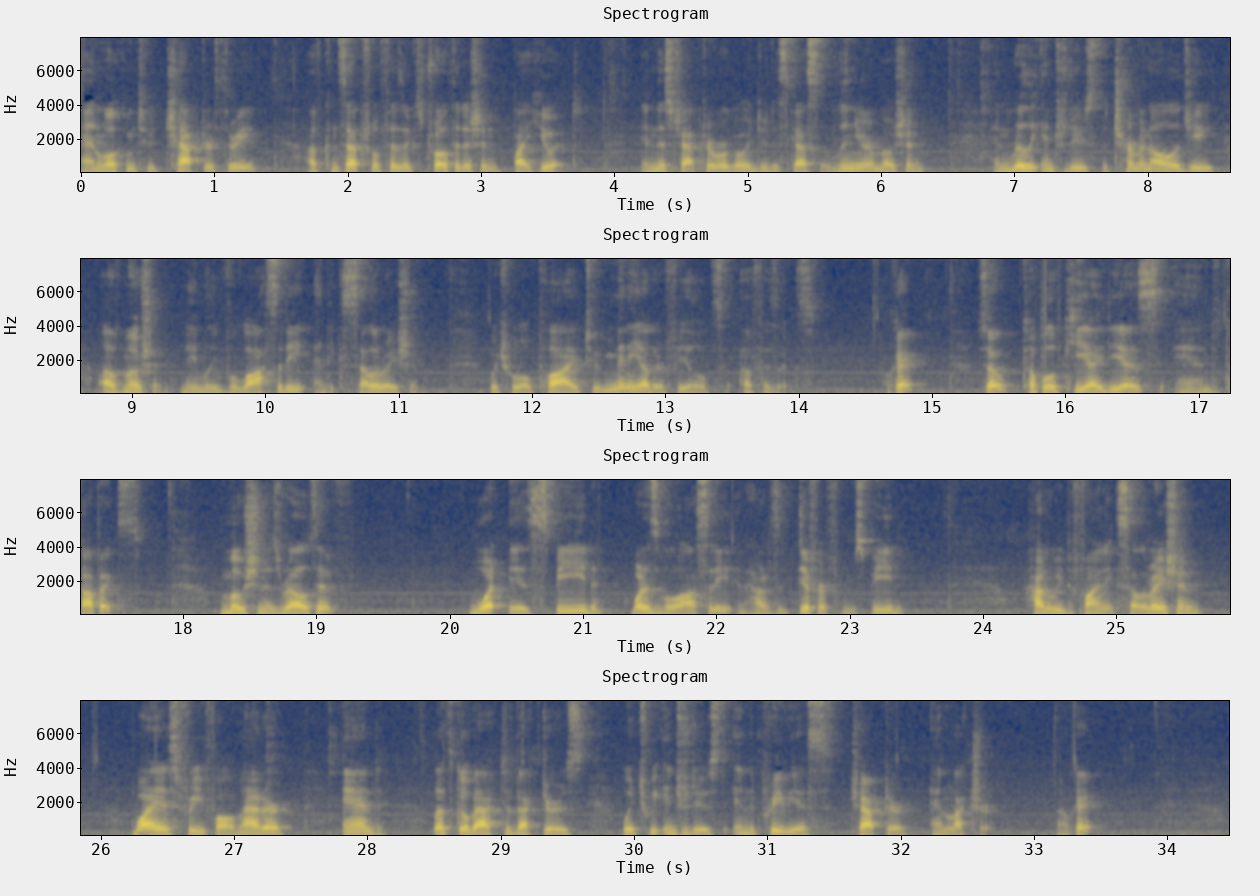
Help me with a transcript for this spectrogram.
and welcome to Chapter 3 of Conceptual Physics 12th edition by Hewitt. In this chapter, we're going to discuss linear motion and really introduce the terminology of motion, namely velocity and acceleration, which will apply to many other fields of physics. Okay, so a couple of key ideas and topics. Motion is relative. What is speed? What is velocity? And how does it differ from speed? How do we define acceleration? Why does free fall matter? And let's go back to vectors, which we introduced in the previous chapter and lecture. Okay?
